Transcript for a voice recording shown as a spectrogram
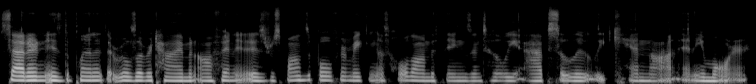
Saturn is the planet that rules over time, and often it is responsible for making us hold on to things until we absolutely cannot anymore.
